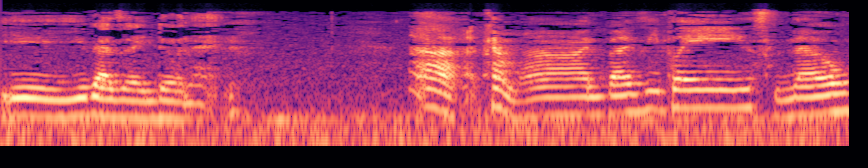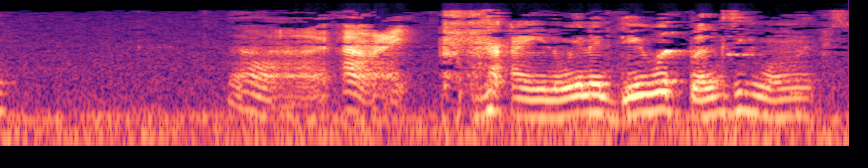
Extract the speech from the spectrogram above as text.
You, you guys ain't doing that. Ah, come on, Bugsy, please. No. Ah, alright. I ain't gonna do what Bugsy wants.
